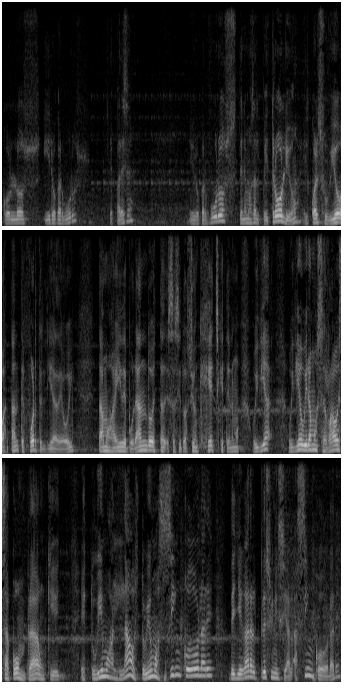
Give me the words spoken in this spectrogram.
con los hidrocarburos, ¿les parece? Hidrocarburos, tenemos al petróleo, el cual subió bastante fuerte el día de hoy. Estamos ahí depurando esta, esa situación hedge que tenemos. Hoy día, hoy día hubiéramos cerrado esa compra, aunque estuvimos al lado, estuvimos a 5 dólares de llegar al precio inicial, a 5 dólares.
